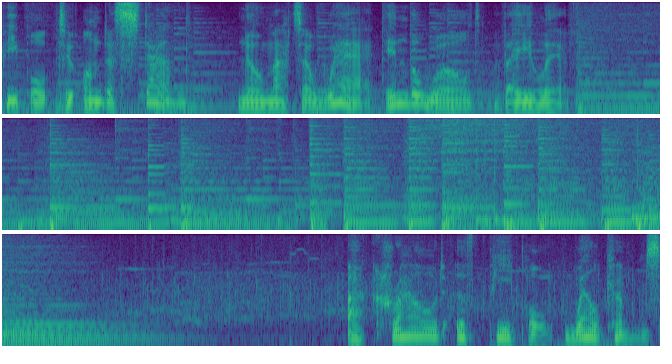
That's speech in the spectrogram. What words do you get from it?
people to understand no matter where in the world they live. Crowd of people welcomes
